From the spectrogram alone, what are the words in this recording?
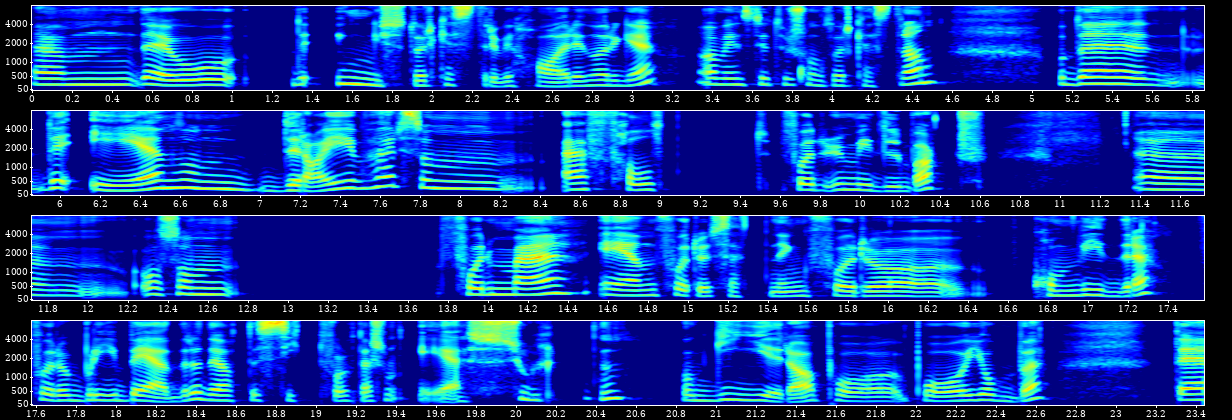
Um, det er jo det yngste orkesteret vi har i Norge, av institusjonsorkestrene. Og det, det er en sånn drive her som jeg falt for umiddelbart. Um, og som for meg er en forutsetning for å komme videre, for å bli bedre. Det at det sitter folk der som er sulten og gira på, på å jobbe, det,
